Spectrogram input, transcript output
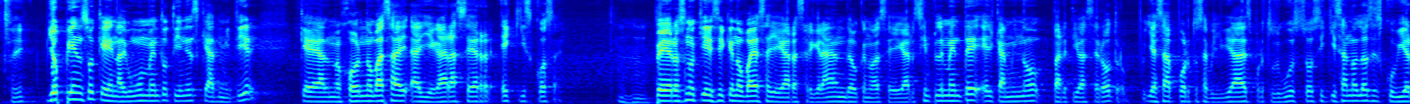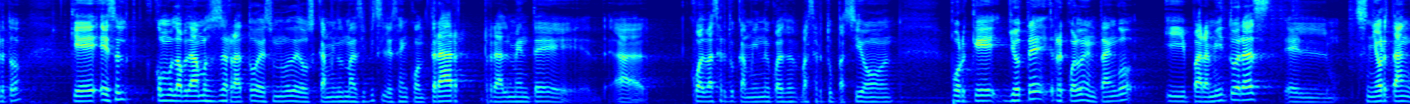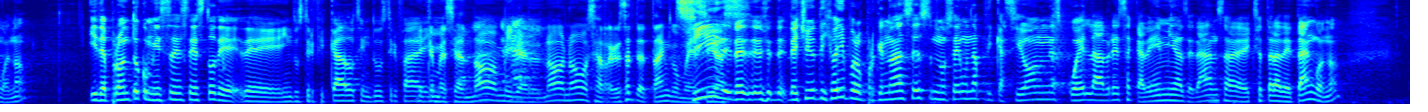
Sí. yo pienso que en algún momento tienes que admitir que a lo mejor no vas a, a llegar a ser X cosa. Pero eso no quiere decir que no vayas a llegar a ser grande o que no vas a llegar. Simplemente el camino para ti va a ser otro, ya sea por tus habilidades, por tus gustos, y quizá no lo has descubierto. Que eso, como lo hablábamos hace rato, es uno de los caminos más difíciles, encontrar realmente ah, cuál va a ser tu camino y cuál va a ser tu pasión. Porque yo te recuerdo en tango y para mí tú eras el señor tango, ¿no? Y de pronto comienzas esto de, de industrificados, industrify. Y que me decías, no, Miguel, no, no, o sea, regrésate a tango, me Sí, de, decías. de- de- de hecho yo te dije, oye, pero ¿por qué no haces, no sé, una aplicación, una escuela, abres academias de danza, etcétera, de tango, ¿no?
